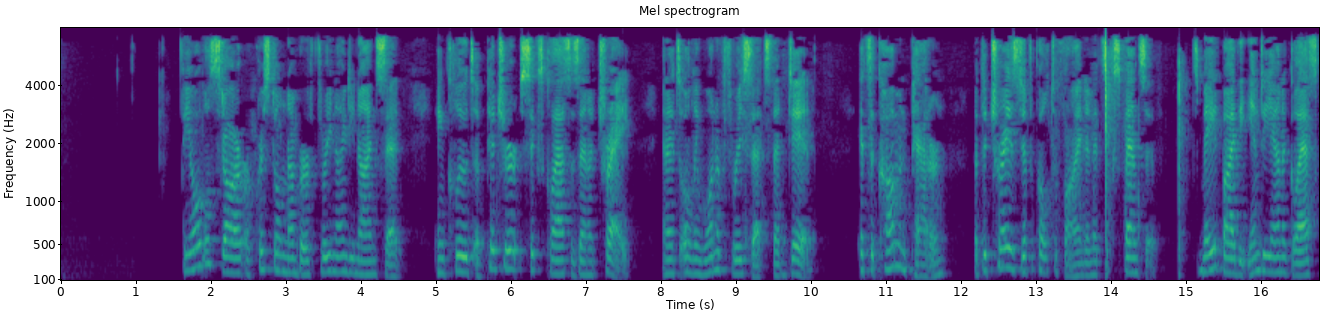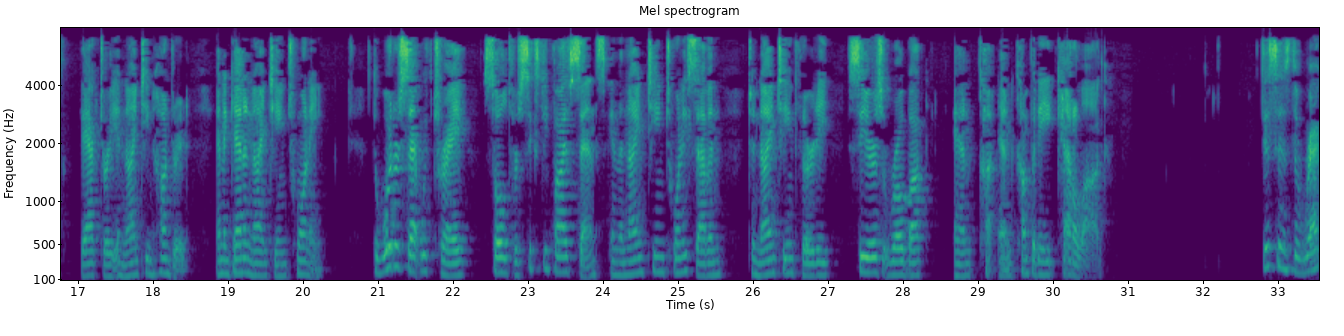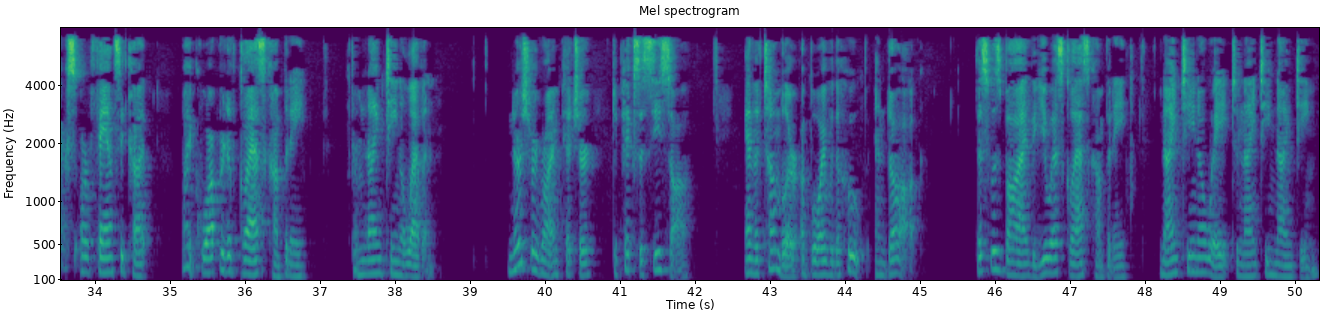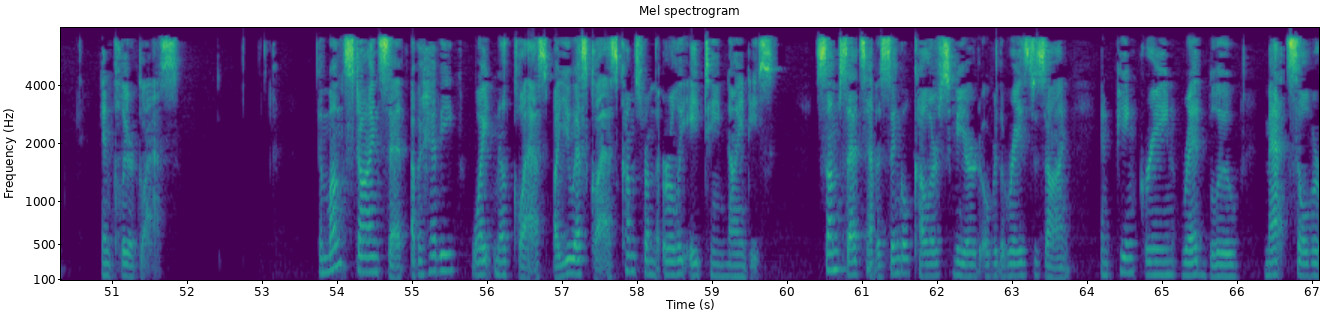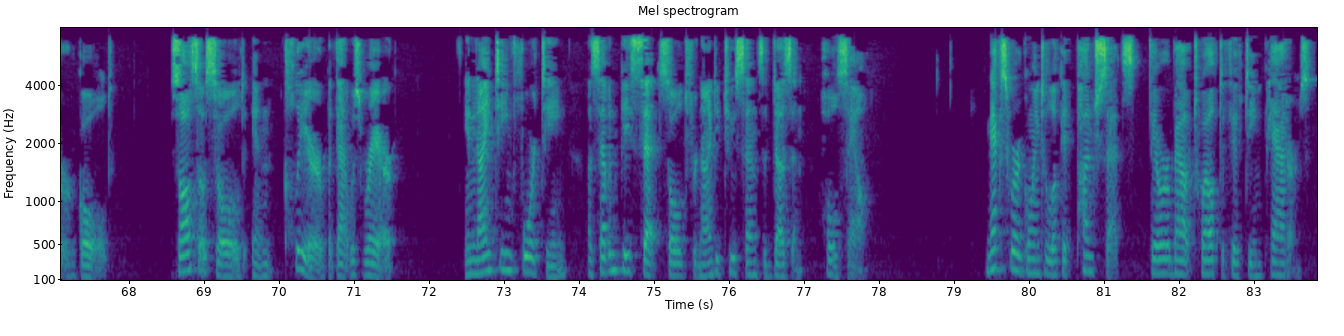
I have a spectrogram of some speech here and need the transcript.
The Oval Star or Crystal number 399 set includes a pitcher, six glasses, and a tray, and it's only one of three sets that did. It's a common pattern, but the tray is difficult to find and it's expensive. It's made by the Indiana Glass Factory in 1900 and again in 1920. The water set with tray sold for 65 cents in the 1927 to 1930 Sears Roebuck and, Co and Company catalog. This is the Rex or Fancy Cut by Cooperative Glass Company from 1911. Nursery rhyme picture depicts a seesaw and the tumbler a boy with a hoop and dog. This was by the U.S. Glass Company 1908 to 1919 in clear glass. The Stein set of a heavy white milk glass by U.S. Glass comes from the early 1890s. Some sets have a single color smeared over the raised design in pink, green, red, blue, matte silver, or gold. It's also sold in clear, but that was rare. In 1914, a seven-piece set sold for 92 cents a dozen, wholesale. Next, we're going to look at punch sets. There were about 12 to 15 patterns.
